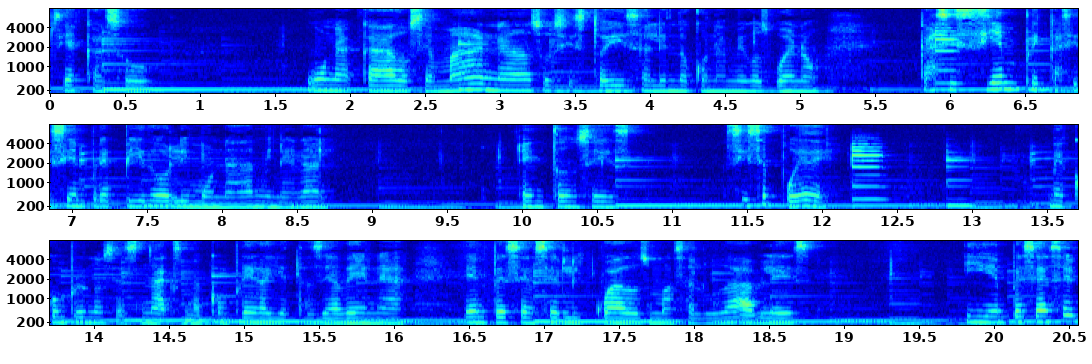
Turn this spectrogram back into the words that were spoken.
si acaso, una cada dos semanas, o si estoy saliendo con amigos, bueno, casi siempre, casi siempre pido limonada mineral. Entonces, sí se puede. Me compré unos snacks, me compré galletas de avena, empecé a hacer licuados más saludables y empecé a hacer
